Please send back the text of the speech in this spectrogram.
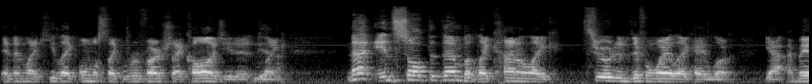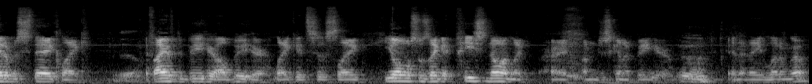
And then, like, he, like, almost, like, reverse psychology it. Yeah. Like, not insulted them, but, like, kind of, like, threw it in a different way. Like, hey, look, yeah, I made a mistake. Like, Yeah. if I have to be here, I'll be here. Like it's just like he almost was like at peace, knowing like, all right, I'm just gonna be here. Yeah. And then they let him go.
